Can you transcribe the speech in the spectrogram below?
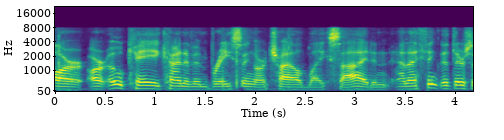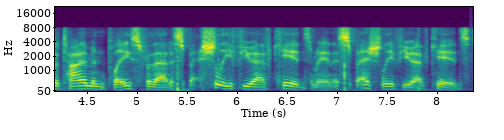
are are okay, kind of embracing our childlike side, and and I think that there's a time and place for that, especially if you have kids, man. Especially if you have kids.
